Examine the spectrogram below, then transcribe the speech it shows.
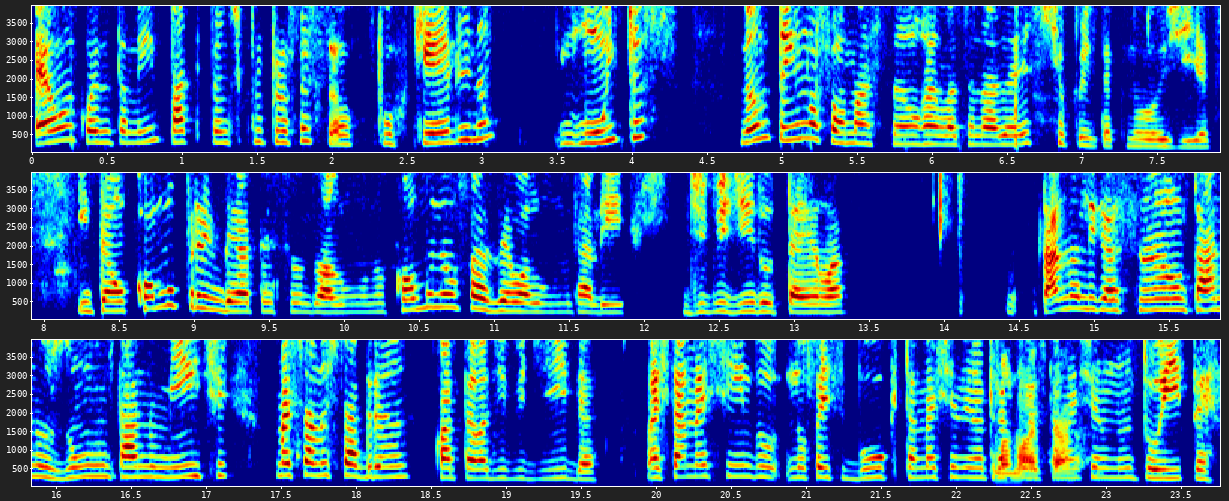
é uma coisa também impactante para o professor, porque ele não. Muitos não têm uma formação relacionada a esse tipo de tecnologia. Então, como prender a atenção do aluno, como não fazer o aluno estar tá ali dividindo tela, tá na ligação, tá no Zoom, tá no Meet, mas tá no Instagram com a tela dividida mas tá mexendo no Facebook, tá mexendo em outra coisa, tá mexendo no Twitter.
